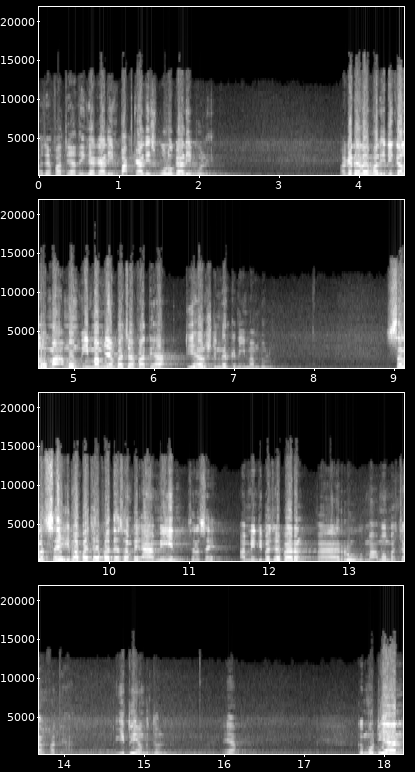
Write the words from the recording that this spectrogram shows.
Baca fatihah tiga kali empat kali sepuluh kali boleh. Maka dalam hal ini kalau makmum imam yang baca fatihah dia harus dengarkan imam dulu. Selesai imam baca fatihah sampai amin selesai amin dibaca bareng baru makmum baca fatihah begitu yang betul. Ya. Kemudian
